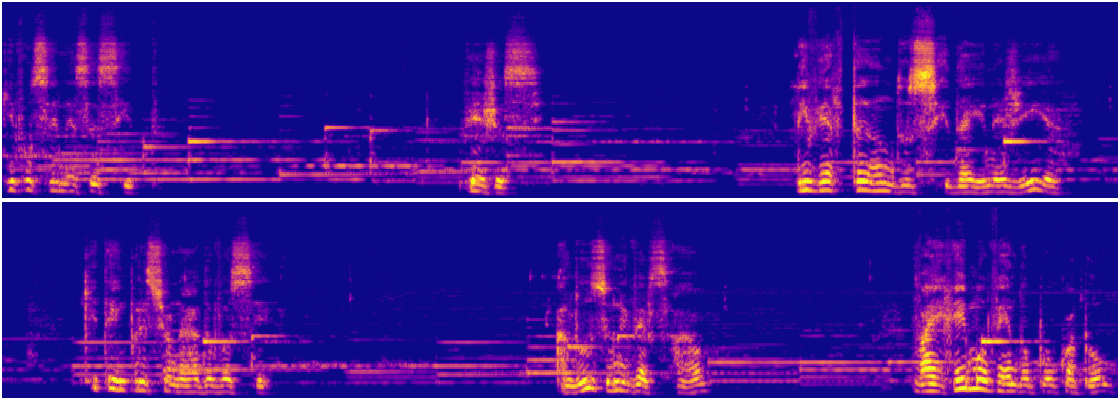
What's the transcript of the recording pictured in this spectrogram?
que você necessita. Veja-se libertando-se da energia que tem pressionado você. A luz universal vai removendo pouco a pouco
